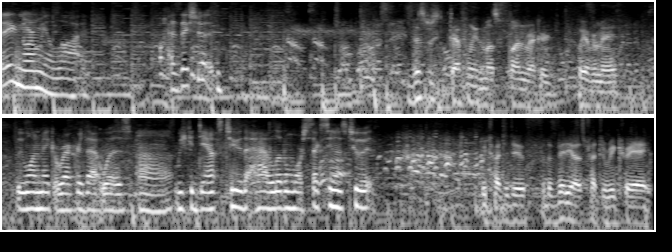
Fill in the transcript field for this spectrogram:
They ignore me a lot, as they should. This was definitely the most fun record we ever made. We want to make a record that was uh, we could dance to, that had a little more sexiness to it. We tried to do for the videos, tried to recreate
